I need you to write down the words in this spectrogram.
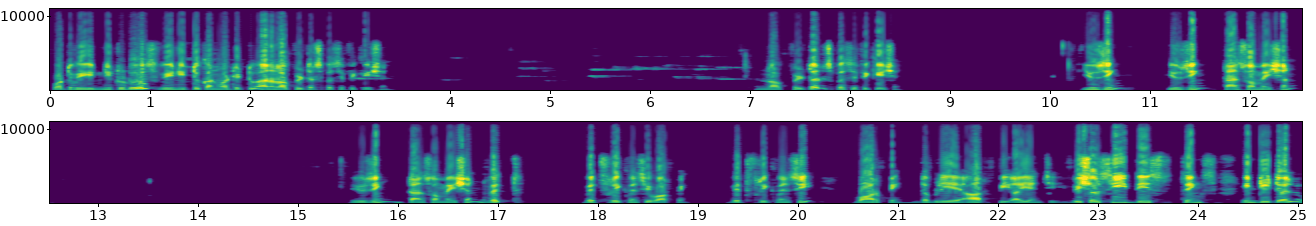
what we need to do is we need to convert it to analog filter specification. Analog filter specification. Using using transformation using transformation with with frequency warping with frequency warping W-A-R-P-I-N-G we shall see these things in detail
